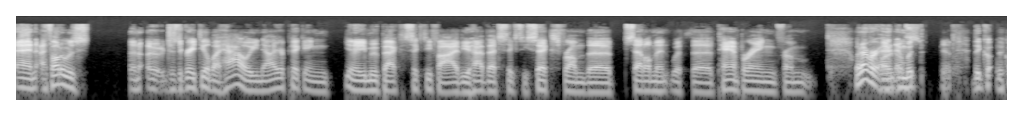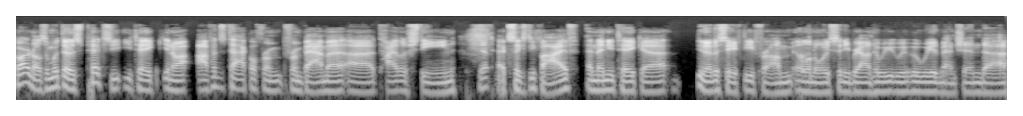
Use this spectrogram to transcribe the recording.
and I thought it was an, uh, just a great deal by Howie. Now you're picking, you know, you move back to 65. You have that 66 from the settlement with the tampering from whatever, and, and with yep. the, the Cardinals, and with those picks, you, you take, you know, offensive tackle from from Bama, uh, Tyler Steen yep. at 65, and then you take, uh, you know, the safety from Illinois, Sidney Brown, who we who we had mentioned, uh,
